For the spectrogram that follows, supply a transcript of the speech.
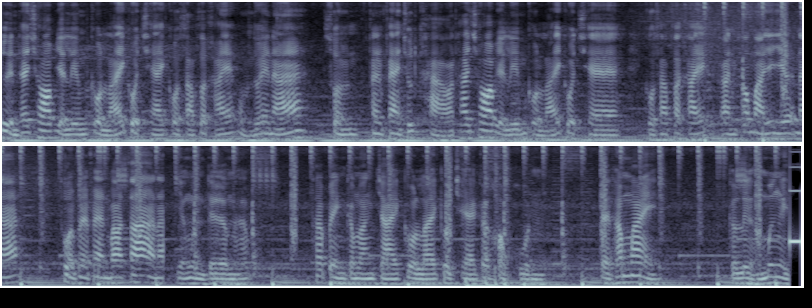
อื่น ถ้าชอบอย่าลืมกดไลค์กดแชร์กด Subscribe ให้ผมด้วยนะ ส่วนแฟนๆชุดขาว ถ้าชอบอย่าลืมกดไลค์กดแชร์กด Subscribe กันเข้ามาเยอะๆนะ ส่วนแฟนๆบาซ่านะ ยังเหมือนเดิมนะครับ ถ้าเป็นกำลังใจกดไลค์กดแชร์ก็ขอบคุณ แต่ถ้าไม่ก็เรื่องของมึงไอ้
